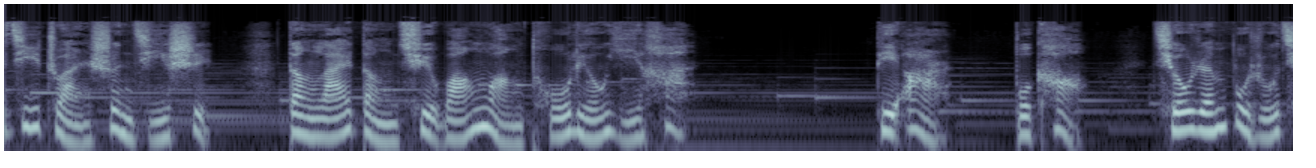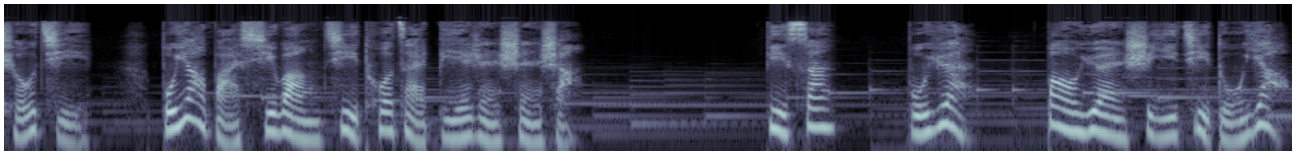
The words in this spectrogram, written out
机转瞬即逝，等来等去，往往徒留遗憾。第二，不靠，求人不如求己，不要把希望寄托在别人身上。第三，不怨，抱怨是一剂毒药。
